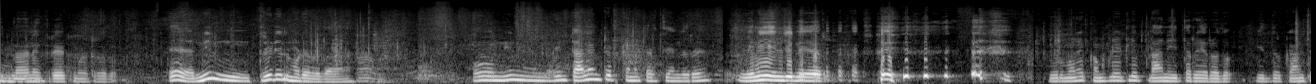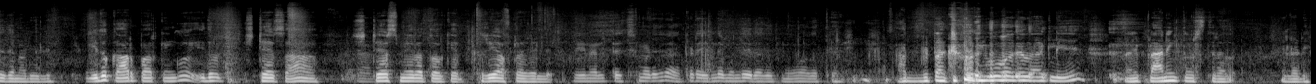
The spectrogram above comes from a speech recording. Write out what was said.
ಇದು ನಾನೇ ಕ್ರಿಯೇಟ್ ಮಾಡಿರೋದು. ಏ ನೀನು ತ್ರೀ ಡಿಲ್ ಮಾಡಿರೋದಾ? ಓ ನೀನು ನೀನು ಟ್ಯಾಲೆಂಟೆಡ್ ಕಾಣ್ತಾರ್ತಿ ಅಂದರೆ. ಮಿನಿ ಇಂಜಿನಿಯರ್ ಇವ್ರ ಮನೆ ಕಂಪ್ಲೀಟ್ಲಿ ಪ್ಲಾನ್ ಈ ಥರ ಇರೋದು. ಇದ್ರ ಕಾಣ್ತಿದೆ ನೋಡಿ ಇಲ್ಲಿ. ಇದು ಕಾರ್ ಪಾರ್ಕಿಂಗು ಇದು ಸ್ಟೇರ್ಸಾ ಸ್ಟೇರ್ಸ್ ಮೇಲೆ ಓಕೆ ತ್ರೀ ಆಫ್ಟರ್ ಅಲ್ಲಿ. ಅಲ್ಲಿ ಟಚ್ ಮಾಡಿದ್ರೆ ಆ ಕಡೆ ಹಿಂದೆ ಮುಂದೆ ಇದಾಗುತ್ತೆ ಮೂವ್ ಆಗುತ್ತೆ. ಅದು ಬಿಟ್ಟು ಮೂವ್ ಆಗೋದಾಗಲಿ ನನಗೆ ಪ್ಲಾನಿಂಗ್ ತೋರಿಸ್ತಿರೋದು. ಇಲ್ಲಡಿ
